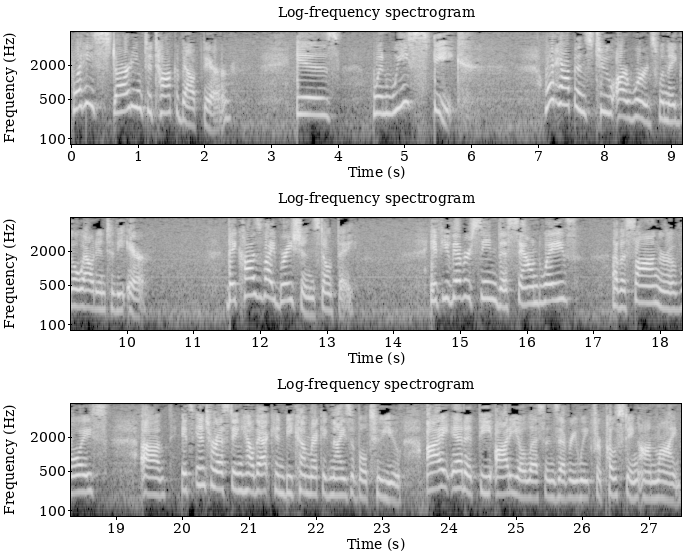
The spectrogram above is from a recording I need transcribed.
what he's starting to talk about there is when we speak, what happens to our words when they go out into the air? They cause vibrations, don't they? If you've ever seen the sound wave of a song or a voice, um, it's interesting how that can become recognizable to you. I edit the audio lessons every week for posting online,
